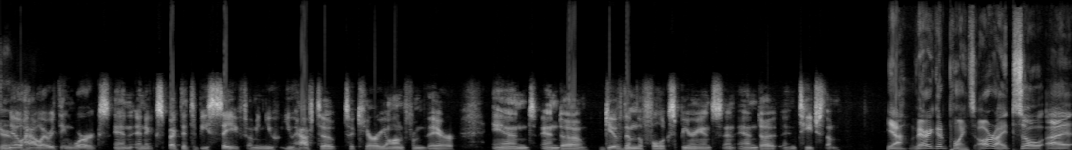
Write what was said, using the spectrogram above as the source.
know how everything works and, and expect it to be safe. I mean, you, you have to, to carry on from there and and uh, give them the full experience and and uh, and teach them. Yeah, very good points. All right, so uh,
